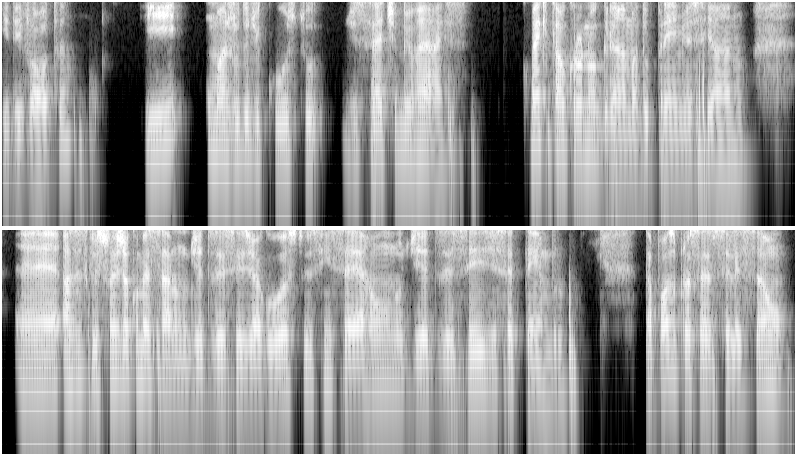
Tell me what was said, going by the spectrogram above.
ida e volta, e uma ajuda de custo de 7 mil reais. Como é que está o cronograma do prêmio esse ano? É, as inscrições já começaram no dia 16 de agosto e se encerram no dia 16 de setembro. Após o processo de seleção,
